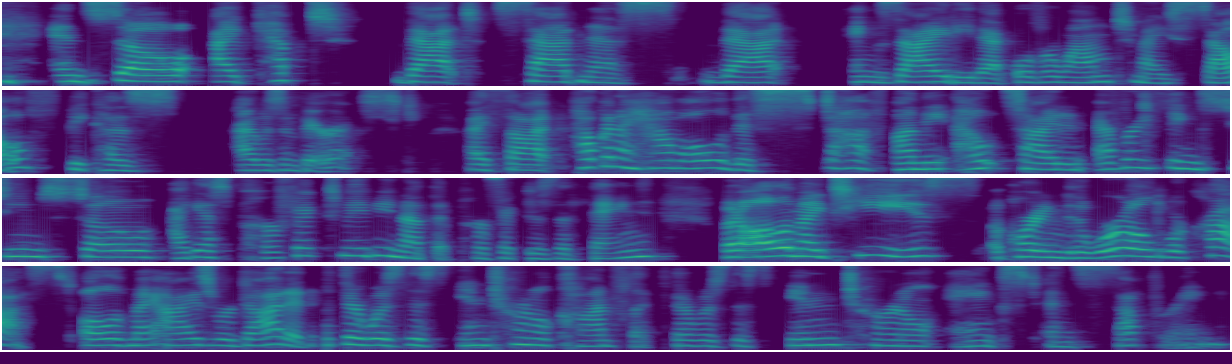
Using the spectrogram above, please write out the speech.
And so I kept that sadness, that anxiety, that overwhelm to myself because I was embarrassed. I thought, how can I have all of this stuff on the outside and everything seems so, I guess, perfect, maybe not that perfect is the thing, but all of my T's, according to the world, were crossed. All of my I's were dotted. But there was this internal conflict, there was this internal angst and suffering.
